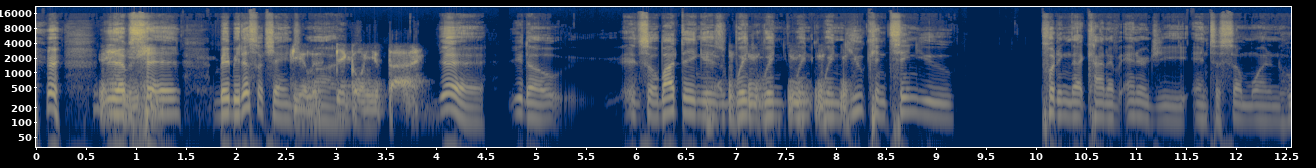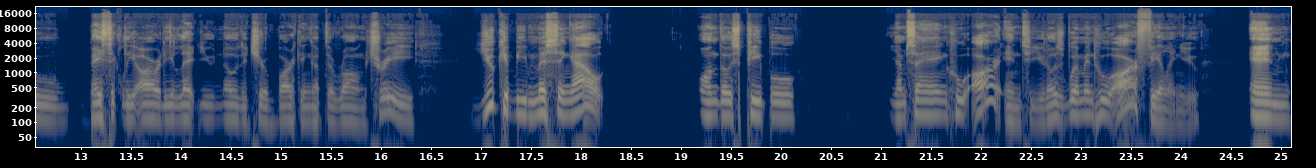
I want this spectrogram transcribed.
you know what I'm saying? Maybe this will change Feel your mind. dick on your thigh. Yeah, you know. And so my thing is when when when when you continue putting that kind of energy into someone who basically already let you know that you're barking up the wrong tree, you could be missing out on those people, you know I'm saying, who are into you, those women who are feeling you. And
